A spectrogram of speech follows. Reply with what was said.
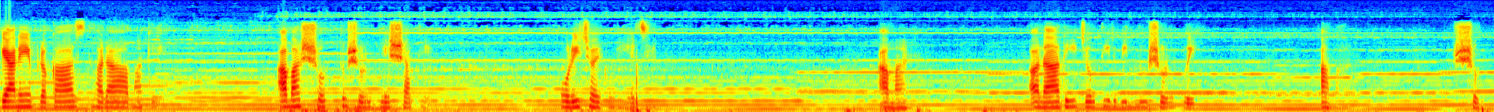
জ্ঞানে প্রকাশ ধরা আমাকে, আমার সত্য স্বরূপের সাথে পরিচয় করিয়েছে আমার অনাদি জ্যোতির্বিন্দু স্বরূপই আমার সত্য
